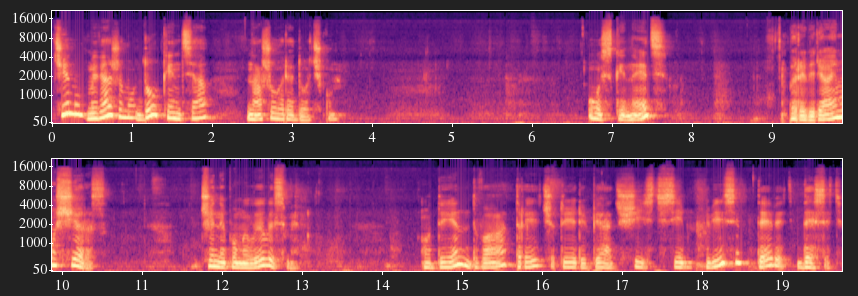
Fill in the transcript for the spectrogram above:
чином ми в'яжемо до кінця нашого рядочку. Ось кінець. Перевіряємо ще раз, чи не помилились ми. 1, 2, 3, 4, 5, 6, 7, 8, 9, 10.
